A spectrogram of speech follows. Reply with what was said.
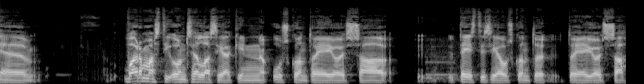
Ö, varmasti on sellaisiakin uskontoja, joissa teistisiä uskontoja, joissa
